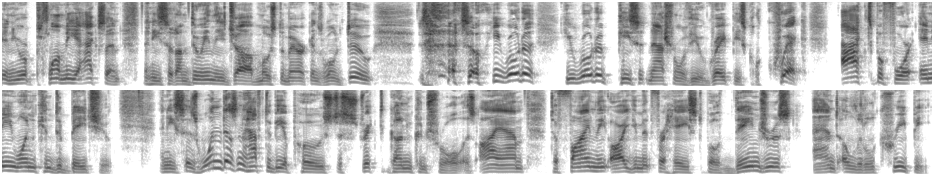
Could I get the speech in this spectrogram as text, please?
in your plummy accent? And he said, I'm doing the job most Americans won't do. so he wrote a, he wrote a piece at National Review, a great piece called Quick, Act before anyone can debate you. And he says, one doesn't have to be opposed to strict gun control, as I am, to find the argument for haste both dangerous and a little creepy.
